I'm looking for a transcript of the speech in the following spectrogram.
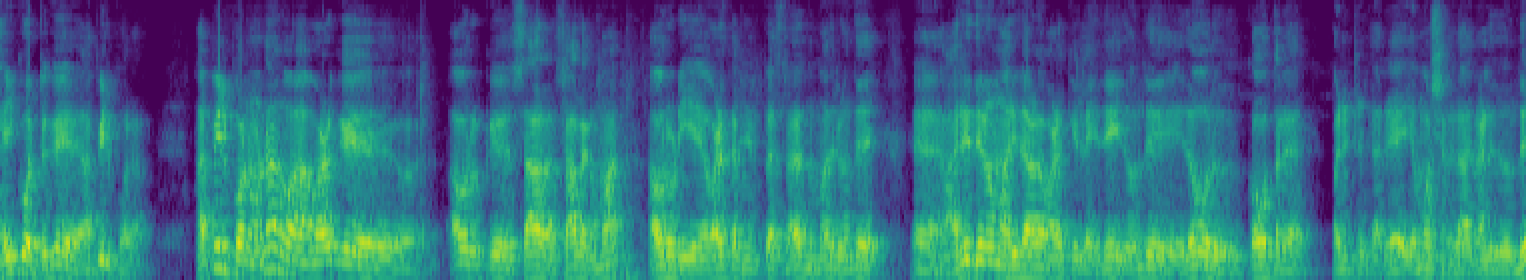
ஹைகோர்ட்டுக்கு அப்பீல் போகிறார் அப்பீல் போனோன்னா வழக்கு அவருக்கு சா சாதகமாக அவருடைய வழக்கறிஞர் பேசுகிறார் இந்த மாதிரி வந்து அரிதினம் அரிதான வழக்கு இல்லை இது. இது வந்து ஏதோ ஒரு கோவத்தில் பண்ணிகிட்ருக்காரு இருக்காரு எமோஷனில் அதனால் இது வந்து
